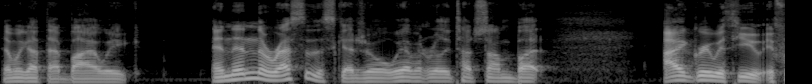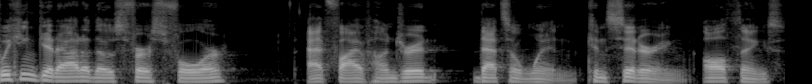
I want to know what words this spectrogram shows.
Then we got that bye week. And then the rest of the schedule, we haven't really touched on, but I agree with you. If we can get out of those first four at 500, that's a win, considering all things.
